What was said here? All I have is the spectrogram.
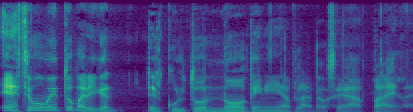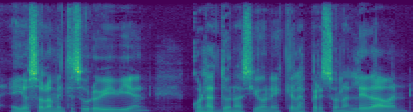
En este momento, Marigan, el culto no tenía plata, o sea, paela. Ellos solamente sobrevivían con las donaciones que las personas le daban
